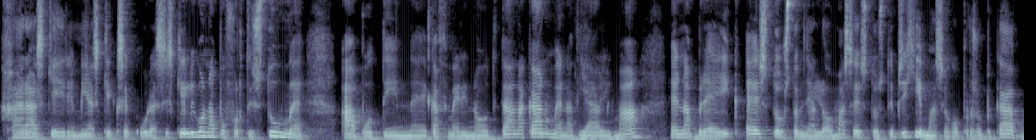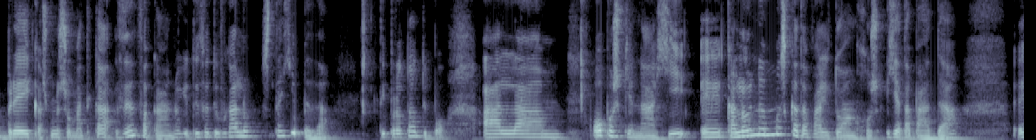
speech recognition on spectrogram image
χαράς και ηρεμίας και ξεκούρασης και λίγο να αποφορτιστούμε από την ε, καθημερινότητα, να κάνουμε ένα διάλειμμα, ένα break, έστω στο μυαλό μας, έστω στην ψυχή μας. Εγώ προσωπικά break break, ας πούμε, σωματικά δεν θα κάνω γιατί θα τη βγάλω στα γήπεδα. Τι πρωτότυπο. Αλλά όπως και να έχει, ε, καλό είναι να μην μας καταβάλει το άγχος για τα πάντα ε,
